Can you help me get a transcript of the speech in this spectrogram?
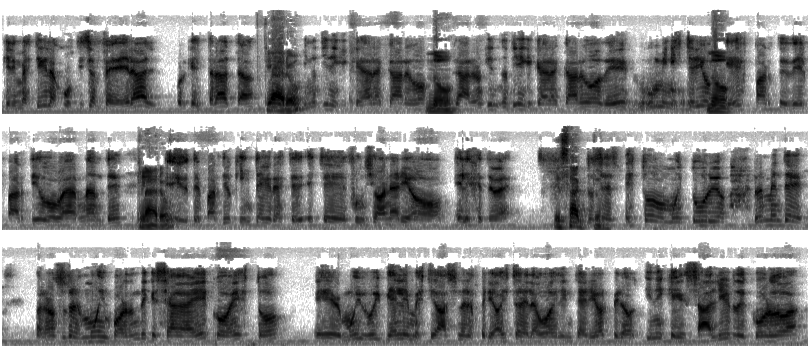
que le investigue la justicia federal, porque trata. Claro. Y no tiene que quedar a cargo, No. claro, no, no tiene que quedar a cargo de un ministerio No. que es parte del partido gobernante, Claro. eh, del partido que integra este, este funcionario LGTB. Exacto. Entonces, es todo muy turbio. Realmente para nosotros es muy importante que se haga eco esto, eh, muy, muy bien la investigación de los periodistas de la voz del interior, pero tiene que salir de Córdoba.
